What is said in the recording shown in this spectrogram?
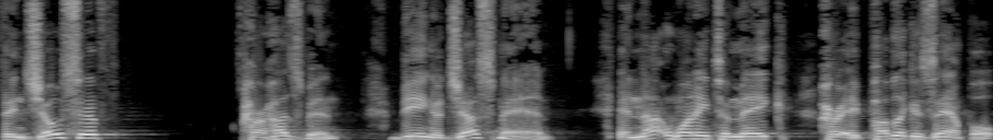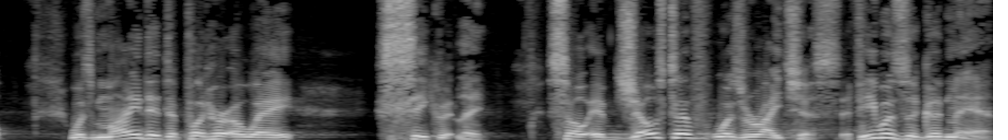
Then Joseph, her husband, being a just man and not wanting to make her a public example, was minded to put her away secretly. So if Joseph was righteous, if he was a good man,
